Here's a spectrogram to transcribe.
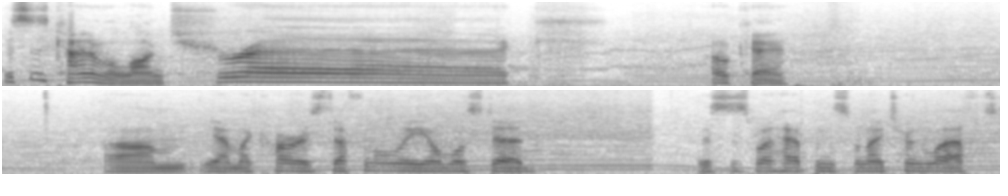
this is kind of a long track. Okay. Um, yeah, my car is definitely almost dead. This is what happens when I turn left.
